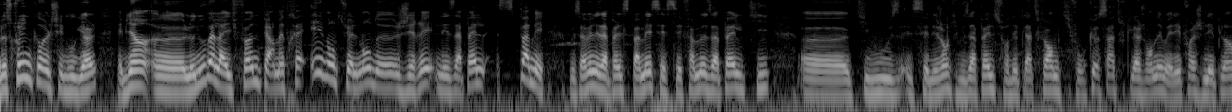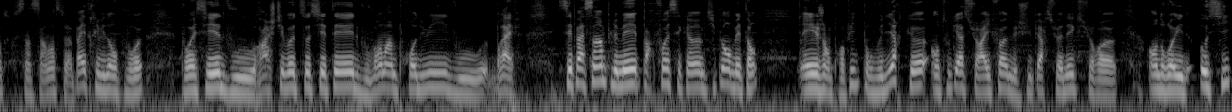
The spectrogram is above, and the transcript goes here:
Le screen call chez Google, eh bien, euh, le nouvel iPhone permettrait éventuellement de gérer les appels spammés. Vous savez, les appels spammés, c'est ces fameux appels qui, euh, qui vous, c'est des gens qui vous appellent sur des plateformes qui font que ça toute la journée, mais des fois je les plains parce que sincèrement, ça ne va pas être évident pour eux, pour essayer de vous racheter votre société, de vous vendre un produit, de vous, bref, c'est pas simple, mais parfois c'est quand même un petit peu embêtant. Et j'en profite pour vous dire que, en tout cas sur iPhone, mais je suis persuadé que sur euh, Android aussi,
